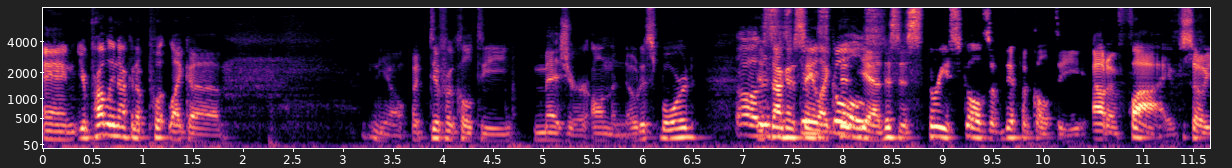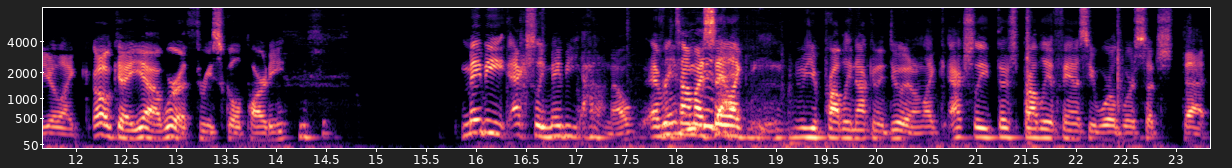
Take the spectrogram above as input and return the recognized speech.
And you're probably not going to put like a you know a difficulty measure on the notice board. Oh, it's not going to say like skulls. yeah this is three skulls of difficulty out of five. So you're like okay yeah we're a three skull party. Maybe actually maybe i don't know. Every Maybe time i say that. like mm, you're probably not going to do it i'm like actually there's probably a fantasy world where such that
